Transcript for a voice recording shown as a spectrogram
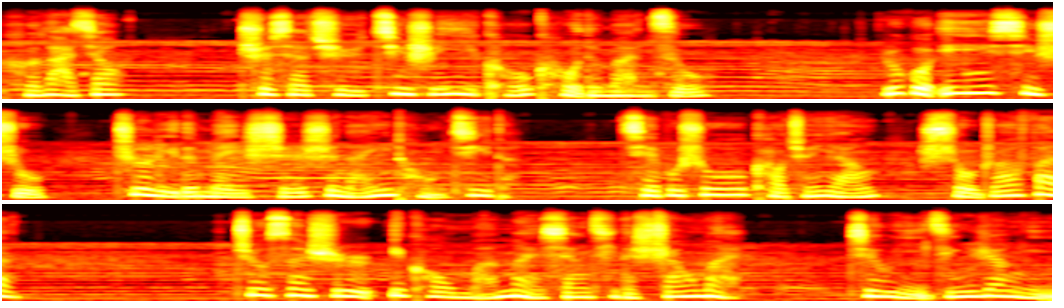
和辣椒，吃下去竟是一口口的满足。如果一一细数，这里的美食是难以统计的。且不说烤全羊、手抓饭，就算是一口满满香气的烧麦，就已经让你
